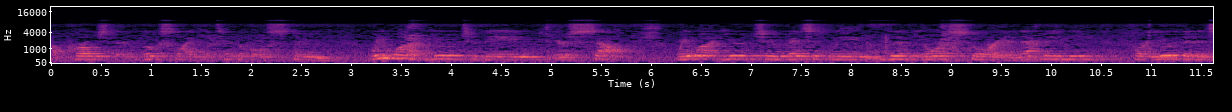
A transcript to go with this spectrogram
approach that looks like a typical student. We want you to be yourself. We want you to basically live your story, and that may mean for you that it's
